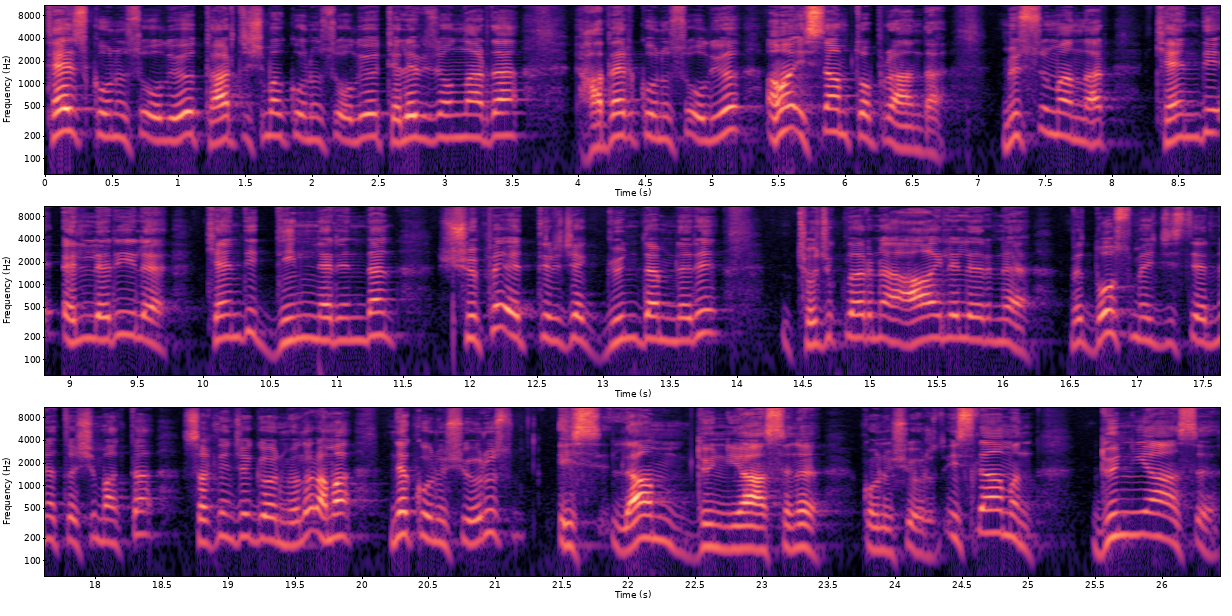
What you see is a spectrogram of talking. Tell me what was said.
tez konusu oluyor, tartışma konusu oluyor, televizyonlarda haber konusu oluyor ama İslam toprağında Müslümanlar kendi elleriyle kendi dinlerinden şüphe ettirecek gündemleri çocuklarına, ailelerine ve dost meclislerine taşımakta sakınca görmüyorlar ama ne konuşuyoruz? İslam dünyasını konuşuyoruz. İslam'ın dünyası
